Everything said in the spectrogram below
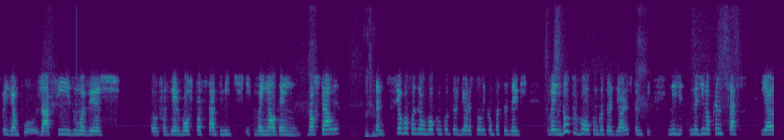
por exemplo, já fiz uma vez uh, fazer voos para os Estados Unidos e que vem alguém da Austrália. Portanto, se eu vou fazer um voo com 14 horas, estou ali com passageiros que vêm de outro voo com 14 horas. Portanto,imi- imagina o cansaço e a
